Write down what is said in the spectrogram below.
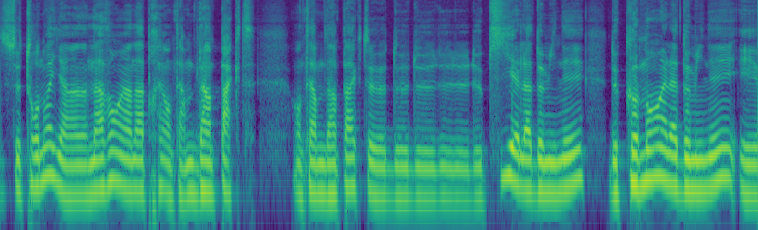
ce tournoi, il y a un avant et un après en termes d'impact, en termes d'impact de, de, de, de- de qui elle a dominé, de comment elle a dominé et.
